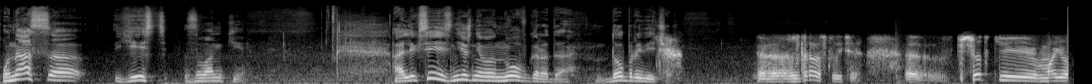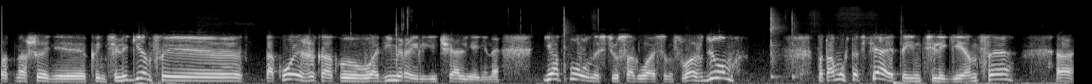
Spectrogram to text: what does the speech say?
У нас э, есть звонки. Алексей из Нижнего Новгорода. Добрый вечер. Э, здравствуйте. Э, Все-таки мое отношение к интеллигенции такое же, как у Владимира Ильича Ленина. Я полностью согласен с вождем, потому что вся эта интеллигенция э,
